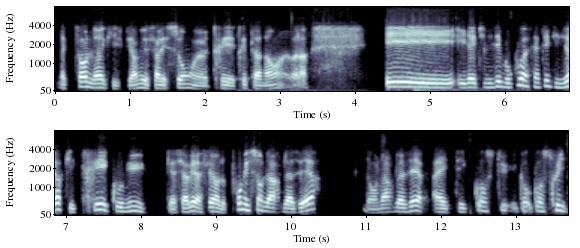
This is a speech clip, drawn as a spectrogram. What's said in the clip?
Smackphone, qui permet de faire les sons euh, très, très planants. voilà. Et il a utilisé beaucoup un synthétiseur qui est très connu, qui a servi à faire le premier son de l'art laser, dont l'arbre laser a été construit, con- construite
